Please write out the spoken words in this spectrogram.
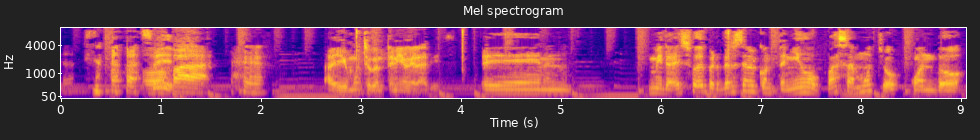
¿eh? sí. Hay mucho contenido gratis. Eh, Mira, eso de perderse en el contenido pasa mucho cuando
